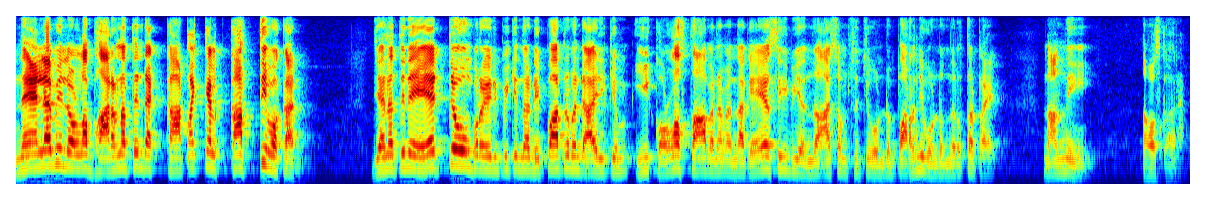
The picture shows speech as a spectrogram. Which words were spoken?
നിലവിലുള്ള ഭരണത്തിന്റെ കടക്കൽ കത്തിവെക്കാൻ ജനത്തിനെ ഏറ്റവും പ്രേരിപ്പിക്കുന്ന ഡിപ്പാർട്ട്മെന്റ് ആയിരിക്കും ഈ കൊള്ളസ്ഥാപനം എന്ന കെ എസ് ഇ ബി എന്ന് ആശംസിച്ചുകൊണ്ടും പറഞ്ഞുകൊണ്ടും നിർത്തട്ടെ. നന്ദി. നമസ്കാരം.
